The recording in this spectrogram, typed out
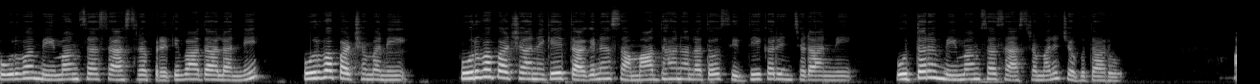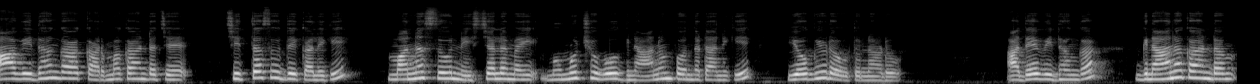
పూర్వ మీమాంసా శాస్త్ర ప్రతివాదాలన్నీ పూర్వపక్షమని పూర్వపక్షానికి తగిన సమాధానాలతో సిద్ధీకరించడాన్ని ఉత్తర మీమాంసా శాస్త్రమని చెబుతారు. ఆ విధంగా కర్మకాండచే చిత్తశుద్ధి కలిగి మనస్సు నిశ్చలమై ముముక్షువు జ్ఞానం పొందటానికి యోగ్యుడవుతున్నాడు. అదేవిధంగా జ్ఞానకాండం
